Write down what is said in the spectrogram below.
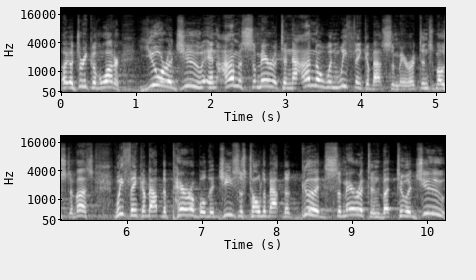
a drink of water? You're a Jew and I'm a Samaritan. Now, I know when we think about Samaritans, most of us, we think about the parable that Jesus told about the good Samaritan. But to a Jew,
